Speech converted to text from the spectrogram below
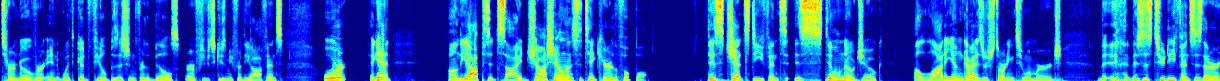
turned over in with good field position for the Bills, or excuse me, for the offense. Or again, on the opposite side, Josh Allen has to take care of the football. This Jets defense is still no joke. A lot of young guys are starting to emerge. This is two defenses that are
